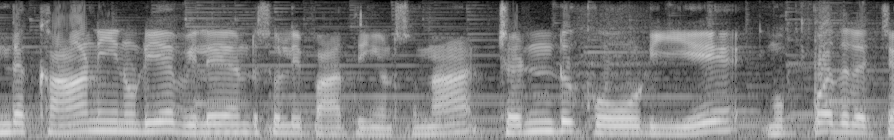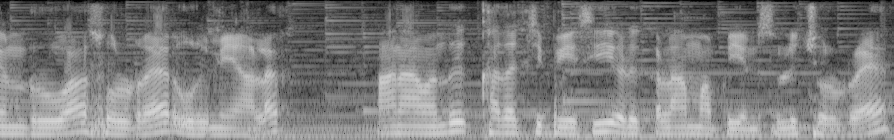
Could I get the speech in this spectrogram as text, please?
இந்த காணியினுடைய விலை என்று சொல்லி பார்த்தீங்கன்னு சொன்னால் ரெண்டு கோடியே முப்பது லட்சம் ரூபா சொல்கிறார் உரிமையாளர். ஆனால் வந்து கதைச்சி பேசி எடுக்கலாம் அப்படின்னு சொல்லி சொல்கிறார்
